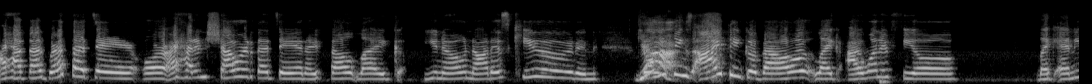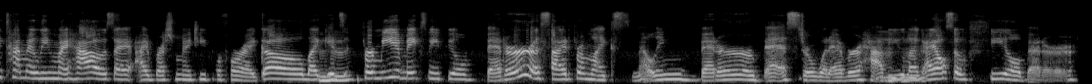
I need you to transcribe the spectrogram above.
I had bad breath that day, or I hadn't showered that day, and I felt like, you know, not as cute, and the Yeah. only things I think about, like I want to feel like anytime I leave my house, I, I brush my teeth before I go. Like Mm-hmm. it's for me, it makes me feel better aside from like smelling better or best or whatever have you. Mhm. Like I also feel better.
